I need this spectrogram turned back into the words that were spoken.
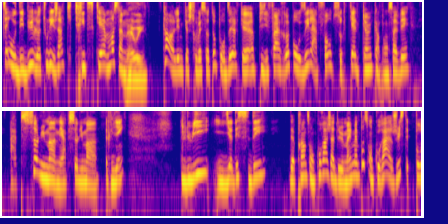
tu sais au début là tous les gens qui critiquaient moi ça me ben oui. Caroline que je trouvais ça tôt pour dire que puis faire reposer la faute sur quelqu'un quand on savait absolument mais absolument rien lui, il a décidé de prendre son courage à deux mains, même pas son courage. Lui, pour,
